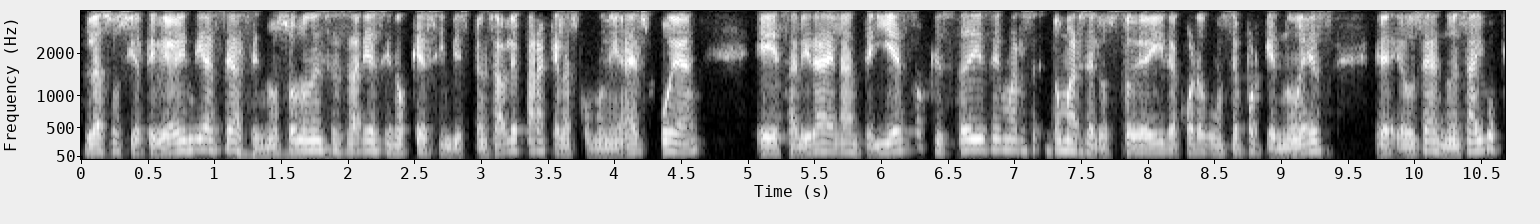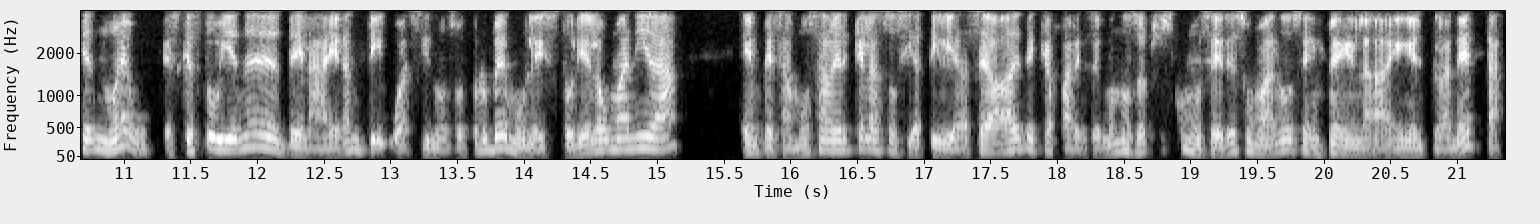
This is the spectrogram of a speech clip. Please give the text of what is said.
la asociatividad hoy en día se hace no solo necesaria, sino que es indispensable para que las comunidades puedan eh, salir adelante. Y eso que usted dice, don Marcelo, estoy ahí de acuerdo con usted, porque no es, eh, o sea, no es algo que es nuevo. Es que esto viene desde la era antigua. Si nosotros vemos la historia de la humanidad, empezamos a ver que la asociatividad se da desde que aparecemos nosotros como seres humanos en, la, en el planeta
